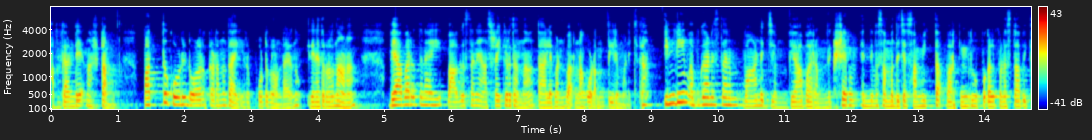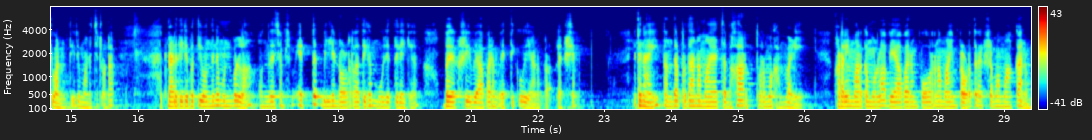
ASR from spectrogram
അഫ്ഗാന്റെ നഷ്ടം പത്ത് കോടി ഡോളർ കടന്നതായി റിപ്പോർട്ടുകളുണ്ടായിരുന്നു. ഇതിനെ തുടർന്നാണ് വ്യാപാരത്തിനായി പാകിസ്ഥാനെ ആശ്രയിക്കരുതെന്ന് താലിബാൻ ഭരണകൂടം തീരുമാനിച്ചത്. ഇന്ത്യയും അഫ്ഗാനിസ്ഥാനും വാണിജ്യം വ്യാപാരം നിക്ഷേപം എന്നിവ സംബന്ധിച്ച സംയുക്ത വർക്കിംഗ് ഗ്രൂപ്പുകൾ പുനഃസ്ഥാപിക്കുവാൻ തീരുമാനിച്ചിട്ടുണ്ട്. രണ്ടായിരത്തി ഇരുപത്തി ഒന്നിന് മുൻപുള്ള ഒന്ന് ദശാംശം എട്ട് ബില്യൺ ഡോളറിലധികം മൂല്യത്തിലേക്ക് ഉഭയകക്ഷി വ്യാപാരം എത്തിക്കുകയാണ് ലക്ഷ്യം. ഇതിനായി തന്ത്രപ്രധാനമായ ചബഹാർ തുറമുഖം വഴി കടൽ മാർഗമുള്ള വ്യാപാരം പൂർണമായും പ്രവർത്തനക്ഷമമാക്കാനും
